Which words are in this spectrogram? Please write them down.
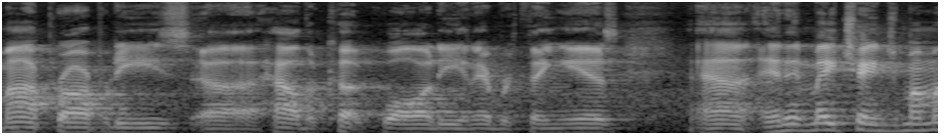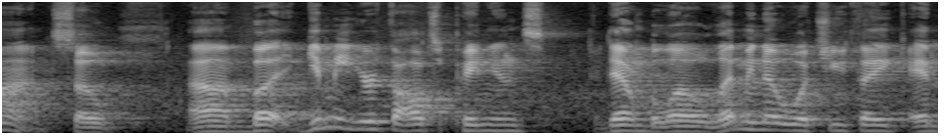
my properties, uh, how the cut quality and everything is, uh, and it may change my mind. So, uh, but give me your thoughts, opinions down below. Let me know what you think, and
